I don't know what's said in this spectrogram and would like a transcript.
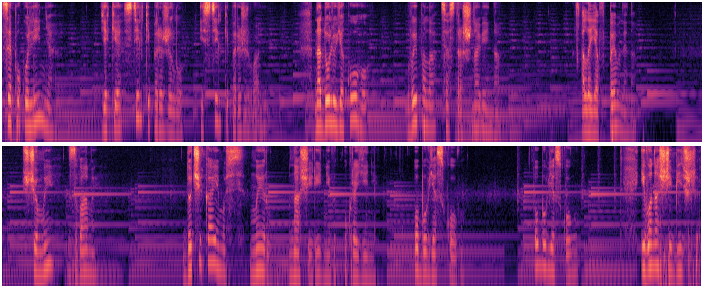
Це покоління, яке стільки пережило і стільки переживає, на долю якого випала ця страшна війна. Але я впевнена, що ми з вами дочекаємось миру в нашій рідній Україні обов'язково. Обов'язково. І вона ще більше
